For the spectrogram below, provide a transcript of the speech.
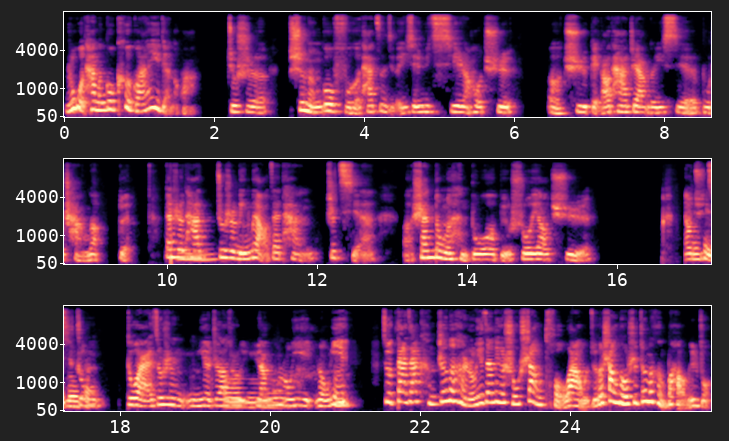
如果他能够客观一点的话，就是是能够符合他自己的一些预期，然后去呃去给到他这样的一些补偿的。对，但是他就是临了在谈之前，呃，煽动了很多，比如说要去要去集中，对，就是你也知道，就是员工容易容易。就大家可能真的很容易在那个时候上头啊！我觉得上头是真的很不好的一种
